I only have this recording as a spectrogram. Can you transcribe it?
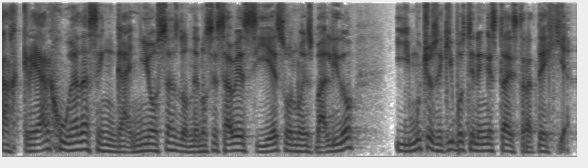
a crear jugadas engañosas donde no se sabe si eso no es válido y muchos equipos tienen esta estrategia.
